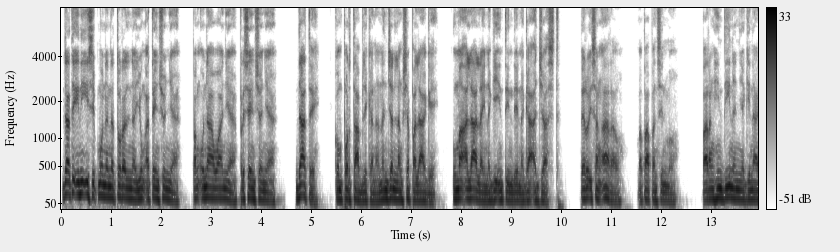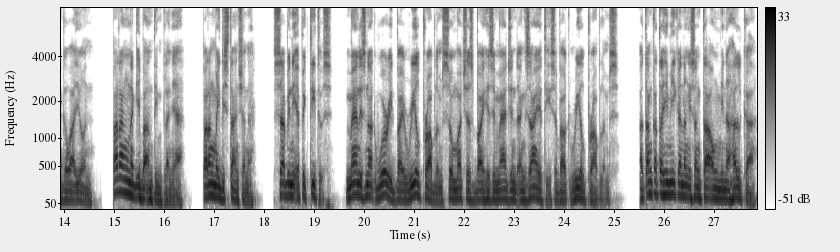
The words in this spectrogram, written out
Dati iniisip mo na natural na yung atensyon niya, pangunawa niya, presensya niya. Dati, komportable ka na, nandyan lang siya palagi. Umaalalay, nagiintindi, nag adjust Pero isang araw, mapapansin mo, parang hindi na niya ginagawa yon. Parang nag-iba ang timpla niya. Parang may distansya na. Sabi ni Epictetus, Man is not worried by real problems so much as by his imagined anxieties about real problems. At ang katahimikan ng isang taong minahal ka,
